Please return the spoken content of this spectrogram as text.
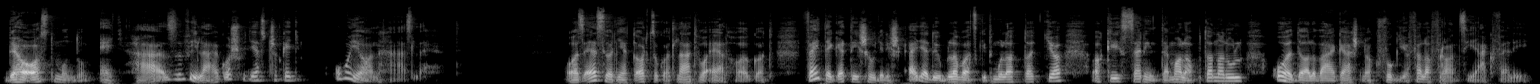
De ha azt mondom, egy ház, világos, hogy ez csak egy olyan ház lehet. Az elszörnyett arcokat látva elhallgat. Fejtegetése ugyanis egyedül Blavackit mulattatja, aki szerintem alaptanalul oldalvágásnak fogja fel a franciák felé.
